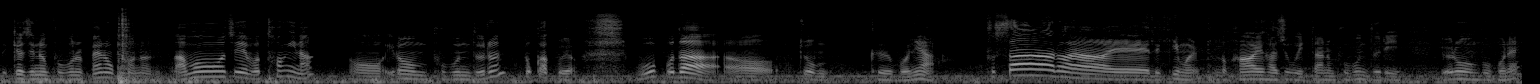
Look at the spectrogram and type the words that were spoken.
느껴지는 부분을 빼놓고는 나머지의 뭐 텅이나 어, 이런 부분들은 똑같고요. 무엇보다 어, 좀 그 뭐냐 풋사라의 느낌을 좀 더 강하게 가지고 있다는 부분들이 이런 부분에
